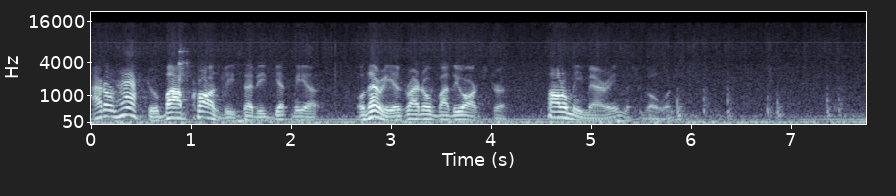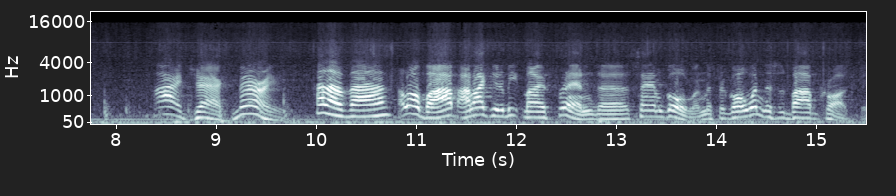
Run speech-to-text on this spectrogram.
I don't have to. Bob Crosby said he'd get me a. Oh, there he is, right over by the orchestra. Follow me, Mary, Mr. Goldwyn. Hi, Jack. Mary. Hello, Bob. Hello, Bob. I'd like you to meet my friend, uh, Sam Goldwyn. Mr. Goldwyn, this is Bob Crosby.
